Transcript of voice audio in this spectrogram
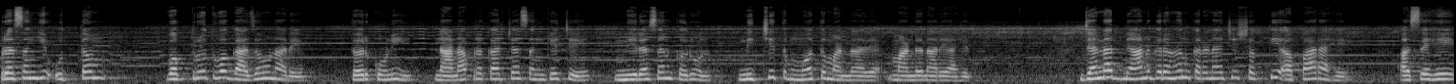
प्रसंगी उत्तम वक्तृत्व गाजवणारे तर कोणी नाना प्रकारच्या संख्येचे निरसन करून निश्चित मत मांडणारे मांडणारे आहेत. ज्यांना ज्ञानग्रहण करण्याची शक्ती अपार आहे असे हे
